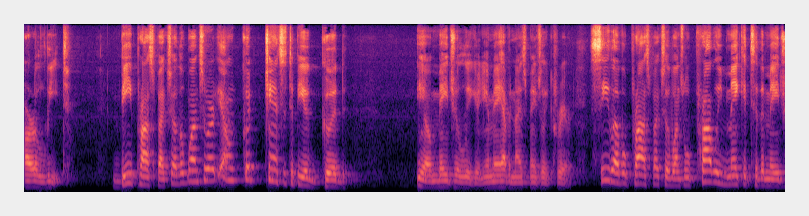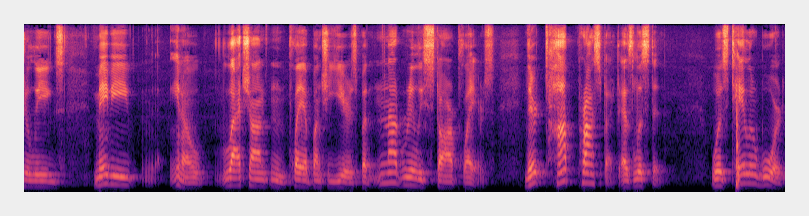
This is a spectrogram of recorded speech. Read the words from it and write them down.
are elite. B prospects are the ones who are, you know, good chances to be a good, you know, major leaguer. You may have a nice major league career. C level prospects are the ones who will probably make it to the major leagues, maybe, you know, latch on and play a bunch of years, but not really star players. Their top prospect, as listed, was Taylor Ward,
